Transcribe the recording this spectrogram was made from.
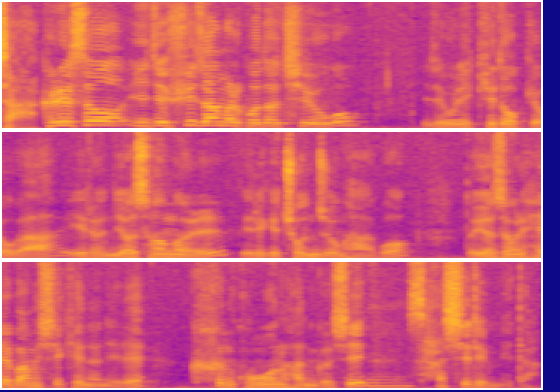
자, 그래서 이제 휘장을 걷어치우고 이제 우리 기독교가 이런 여성을 이렇게 존중하고 또 여성을 해방시키는 일에 큰 공헌을 한 것이 사실입니다.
